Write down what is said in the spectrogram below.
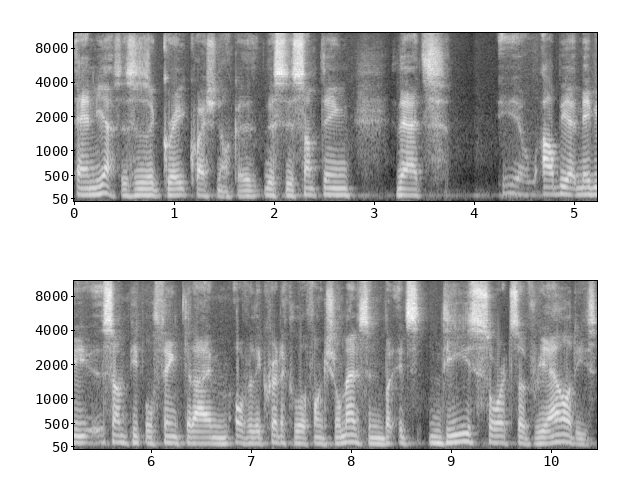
and yes, this is a great question, Elka. This is something that, you know, albeit maybe some people think that I'm overly critical of functional medicine, but it's these sorts of realities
